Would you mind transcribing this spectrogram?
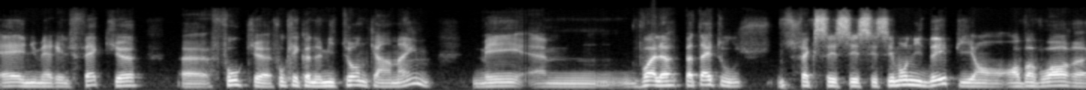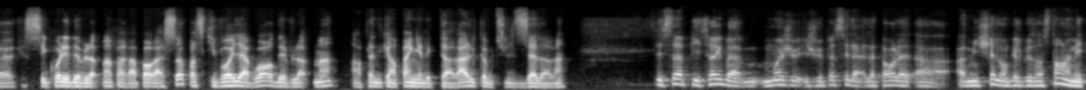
ait énuméré le fait que euh, faut que faut que l'économie tourne quand même. Mais euh, voilà, peut-être fait que c'est mon idée, puis on, va voir c'est quoi les développements par rapport à ça, parce qu'il va y avoir développement en pleine campagne électorale, comme tu le disais, Laurent. C'est ça. Puis c'est vrai que bah, moi, je, vais passer la, parole à, Michel dans quelques instants. Mais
